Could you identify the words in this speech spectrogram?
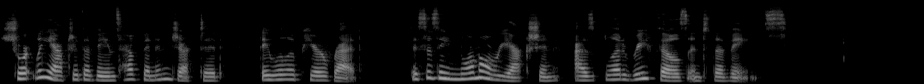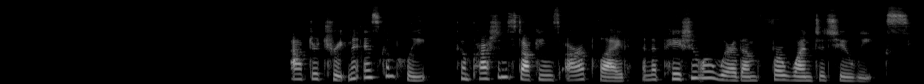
Shortly after the veins have been injected, they will appear red. This is a normal reaction as blood refills into the veins. After treatment is complete, compression stockings are applied and the patient will wear them for one to two weeks.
